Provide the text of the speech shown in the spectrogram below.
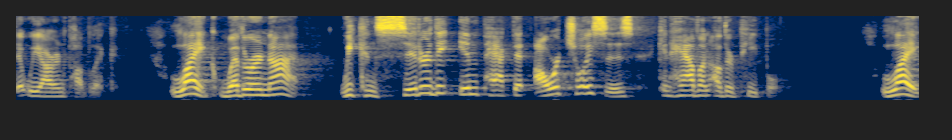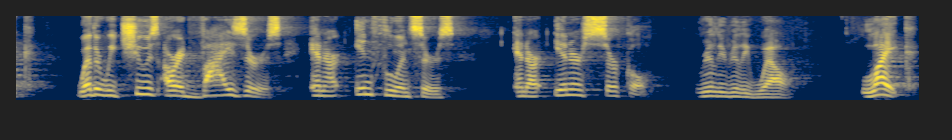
that we are in public, like whether or not we consider the impact that our choices can have on other people. Like whether we choose our advisors and our influencers and our inner circle really, really well. Like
